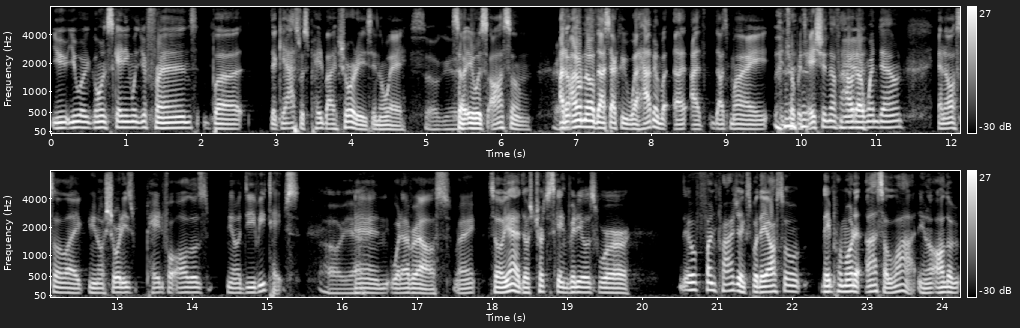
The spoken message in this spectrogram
you you were going skating with your friends but the gas was paid by shorties in a way So good. so it was awesome I, don't, I don't know if that's actually what happened but I, I, that's my interpretation of how Yeah. that went down and also like you know shorties paid for all those you know dv tapes oh, yeah. and whatever else, right? So yeah, those church of skating videos were they were fun projects, but they also they promoted us a lot. You know, all the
